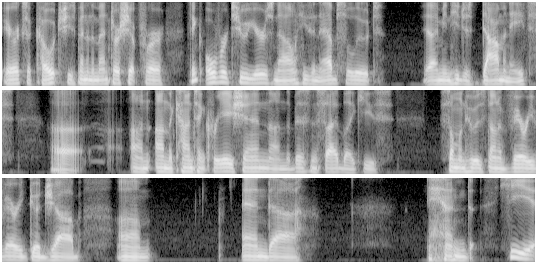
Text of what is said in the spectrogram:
Eric's a coach. He's been in the mentorship for I think over two years now. He's an absolute. I mean, he just dominates uh, on on the content creation, on the business side. Like he's someone who has done a very very good job. Um, and uh, and he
